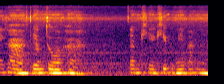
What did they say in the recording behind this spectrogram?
ไปค่ะ เตรียมตัวค่ะจำเคลียร์คลิปตรงนี้แป๊บหนึง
